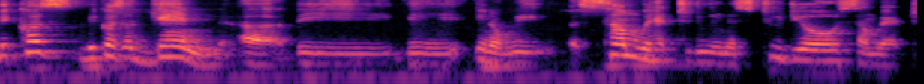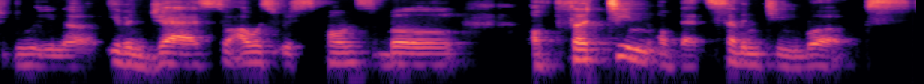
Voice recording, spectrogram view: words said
because because again, uh, the the you know we some we had to do in a studio, some we had to do in a, even jazz. So I was responsible of 13 of that 17 works.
